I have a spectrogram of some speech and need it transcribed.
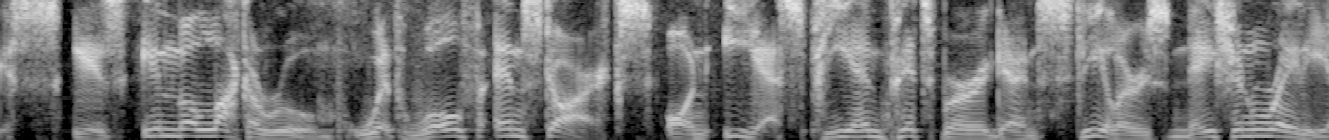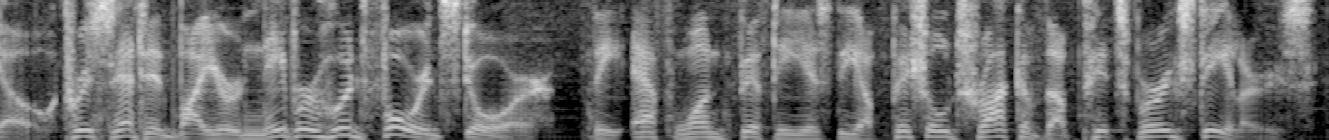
This is In the Locker Room with Wolf and Starks on ESPN Pittsburgh and Steelers Nation Radio. Presented by your neighborhood Ford store. The F 150 is the official truck of the Pittsburgh Steelers.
